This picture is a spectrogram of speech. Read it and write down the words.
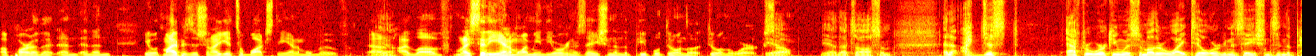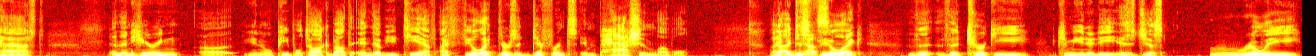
a part of it, and and then you know with my position, I get to watch the animal move. And yeah. I love when I say the animal, I mean the organization and the people doing the doing the work. Yeah. So yeah, that's awesome. And I just after working with some other whitetail organizations in the past, and then hearing uh, you know people talk about the NWTF, I feel like there's a difference in passion level. Like I just yes. feel like the the turkey community is just really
